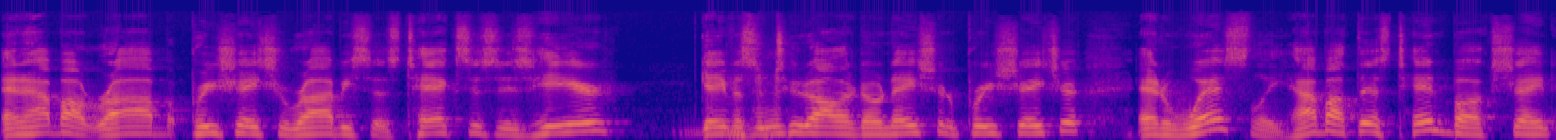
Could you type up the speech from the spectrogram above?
And how about Rob? Appreciate you, Rob. He says Texas is here. Gave us a Mm-hmm. two dollar donation. Appreciate you. And Wesley, how about this? Ten bucks, Shane.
